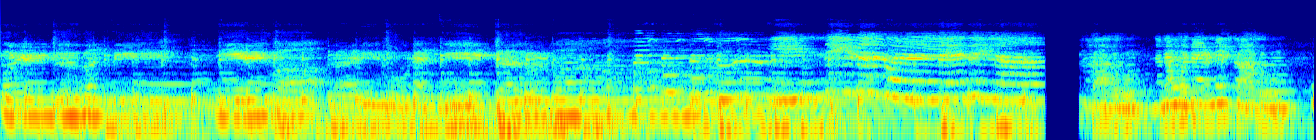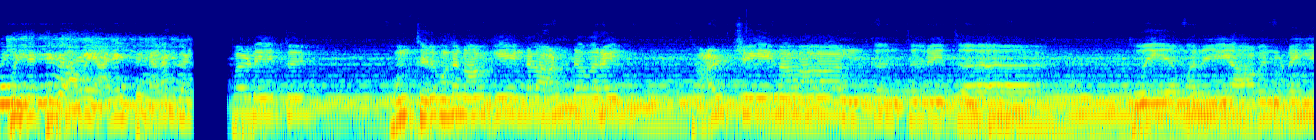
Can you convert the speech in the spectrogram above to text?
கொண்டு வந்தேன். இறைவா கனிவுடன் ஏற்றருள்வா திருமகனாகிய எங்கள் ஆண்டவரை தாழ்ச்சியினால் கருத்துரைத்த தூய மரியாவினுடைய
